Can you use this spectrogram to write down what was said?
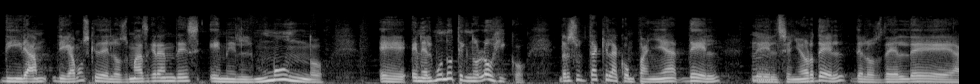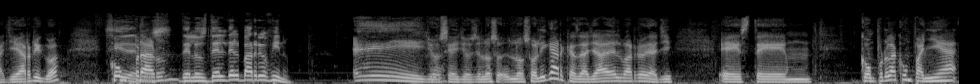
digamos que de los más grandes en el mundo, eh, en el mundo tecnológico. Resulta que la compañía Dell, del señor Dell, de los Dell de allí arriba, Sí, de compraron... los- de los del del barrio fino. Ellos, ellos, los, los oligarcas de allá del barrio de allí. Este mm, compró la compañía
